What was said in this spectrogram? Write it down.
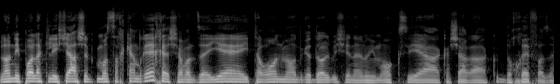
ולא ניפול לקלישאה של כמו שחקן רכש, אבל זה יהיה יתרון מאוד גדול בשבילנו אם אוקס יהיה הקשר הדוחף הזה.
